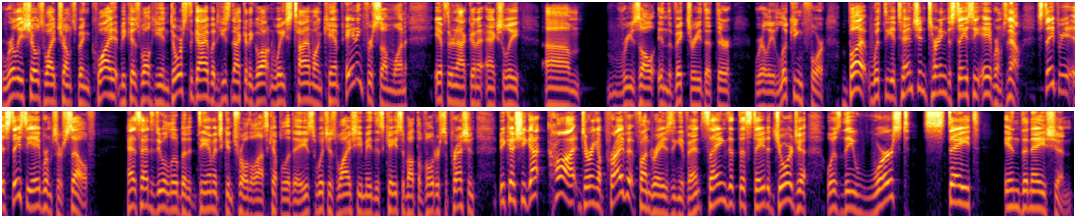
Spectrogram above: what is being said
really shows why Trump's been quiet because, well, he endorsed the guy, but he's not going to go out and waste time on campaigning for someone if they're not going to actually um, result in the victory that they're really looking for. But with the attention turning to Stacey Abrams, now, Stacey Abrams herself has had to do a little bit of damage control the last couple of days, which is why she made this case about the voter suppression because she got caught during a private fundraising event saying that the state of Georgia was the worst state in the nation.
